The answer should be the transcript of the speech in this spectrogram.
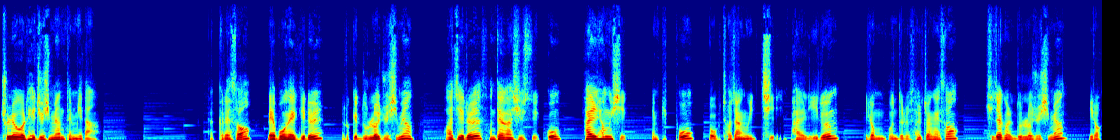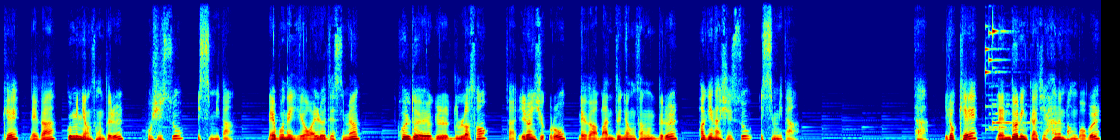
출력을 해주시면 됩니다. 자, 그래서 내보내기를 이렇게 눌러주시면 화질을 선택하실 수 있고 파일 형식, mp4, 또 저장 위치, 파일 이름 이런 부분들을 설정해서 시작을 눌러주시면 이렇게 내가 꾸민 영상들을 보실 수 있습니다. 내보내기가 완료됐으면 폴더 여기를 눌러서 자 이런 식으로 내가 만든 영상들을 확인하실 수 있습니다. 자 이렇게 렌더링까지 하는 방법을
